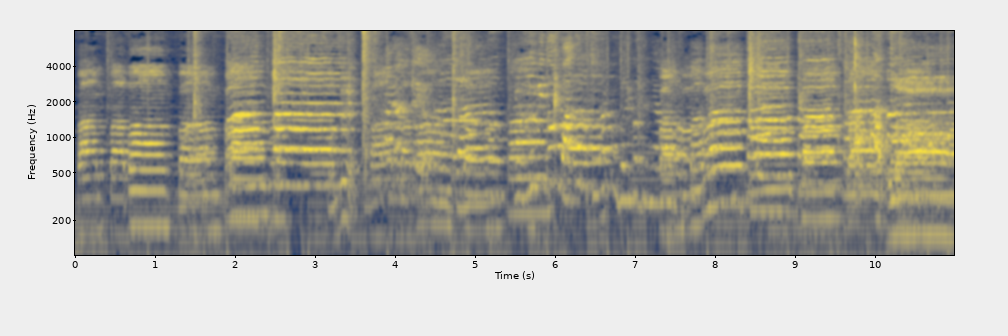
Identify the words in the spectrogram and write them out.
빰빠밤 빰빰빰. 안돼 빰빠밤 음이 너무 한번 돌리거든요. 와 대박이다.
